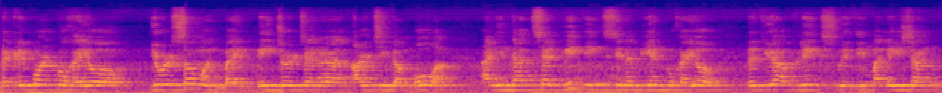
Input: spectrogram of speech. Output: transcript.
nag-report po kayo, you were summoned by Major General Archie Gamboa. And in that said meeting, sinabihan po kayo that you have links with the Malaysian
